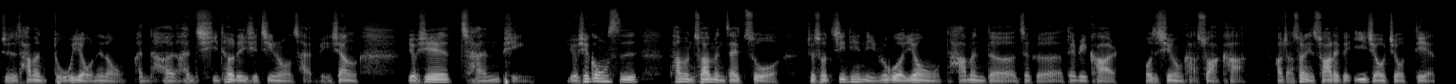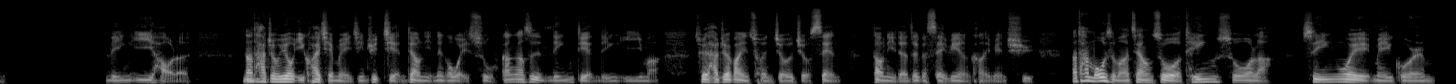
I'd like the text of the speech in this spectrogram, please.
就是他们独有那种很很很奇特的一些金融产品，像有些产品。有些公司他们专门在做，就说今天你如果用他们的这个 debit card 或者信用卡刷卡，好，假设你刷了个一九九点零一好了，那他就会用一块钱美金去减掉你那个尾数，刚刚是零点零一嘛，所以他就会帮你存九十九 cent 到你的这个 saving account 里面去。那他们为什么要这样做？听说啦，是因为美国人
